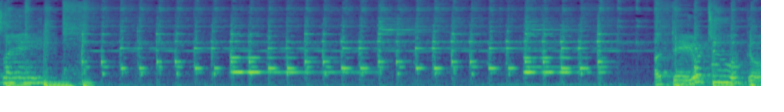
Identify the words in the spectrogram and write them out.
sleigh. A day or two ago,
